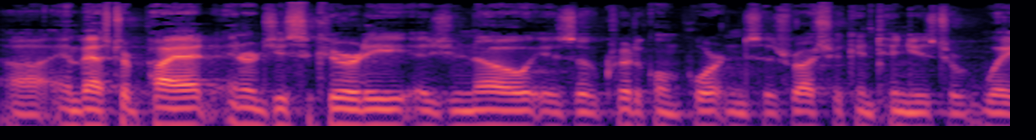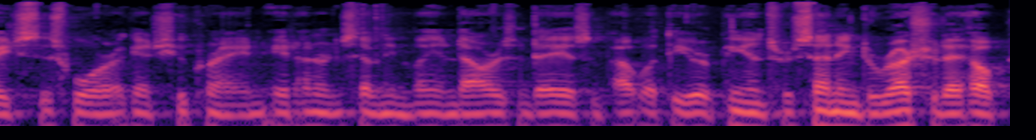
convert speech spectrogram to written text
Uh, Ambassador Pyatt, energy security, as you know, is of critical importance as Russia continues to wage this war against Ukraine. $870 million a day is about what the Europeans are sending to Russia to help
